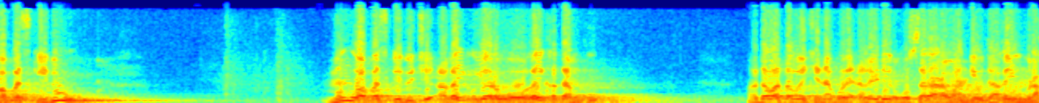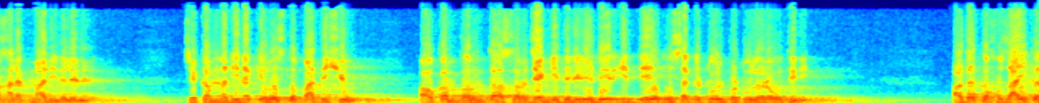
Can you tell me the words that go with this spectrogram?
واپس کیدو مونږ واپس کیدو چې هغه یو یره او هغه ختم کو دا وته چې نه ګوره هغه ډیر غوسه روان دی او دا غي عمر خلق مالی دل نه چې کم مدینه کې رستو پاتې شو او کم پرون تاسو سره جنگي دي ډیر انتهي غوسه کې ټول پټول راوتی دي ادا که خدای کا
